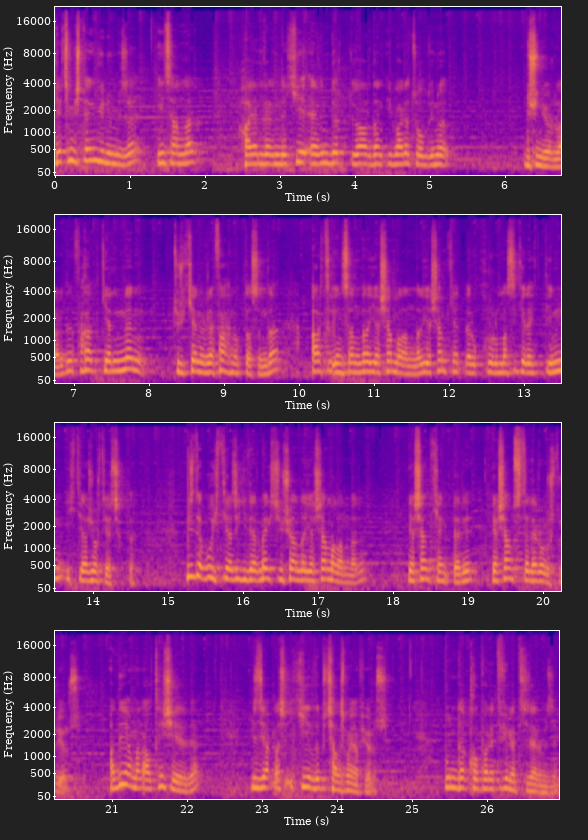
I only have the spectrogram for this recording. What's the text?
Geçmişten günümüze insanlar hayallerindeki evin dört duvardan ibaret olduğunu düşünüyorlardı. Fakat gelinen Türkiye'nin refah noktasında artık insanlara yaşam alanları, yaşam kentleri kurulması gerektiğinin ihtiyacı ortaya çıktı. Biz de bu ihtiyacı gidermek için şu anda yaşam alanları, yaşam kentleri, yaşam siteleri oluşturuyoruz. Adıyaman Altınşehir'de biz yaklaşık iki yıldır bir çalışma yapıyoruz. Bunda kooperatif yöneticilerimizin,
